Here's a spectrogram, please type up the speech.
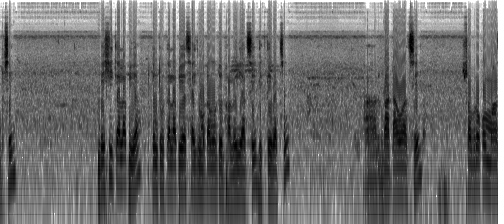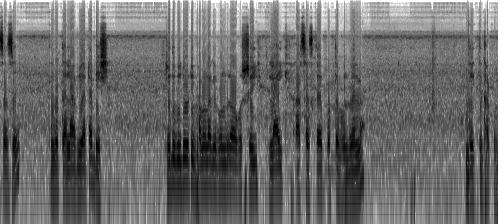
উঠছে। বেশি তেলাপিয়া কিন্তু তেলাপিয়ার সাইজ মোটামুটি ভালোই আছে দেখতেই পাচ্ছেন। আর বাটাও আছে সব রকম মাছ আছে কিন্তু তেলাপিয়াটা বেশি। যদি ভিডিওটি ভালো লাগে বন্ধুরা অবশ্যই লাইক আর সাবস্ক্রাইব করতে ভুলবেন না। দেখতে থাকুন।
